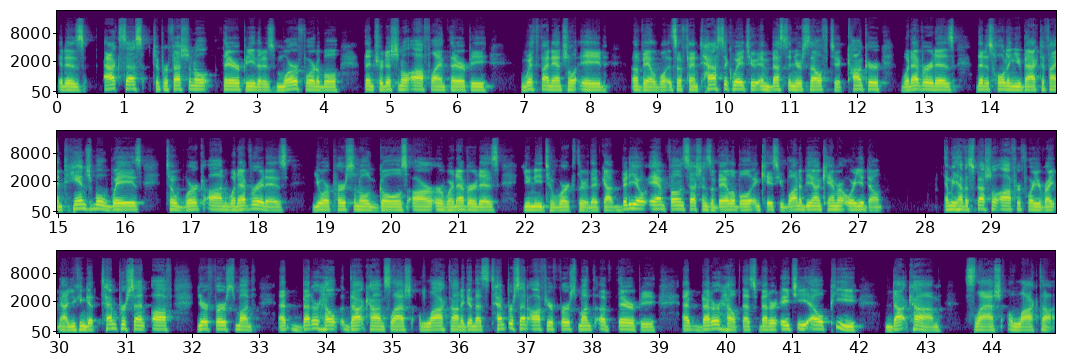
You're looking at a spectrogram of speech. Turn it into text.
it is access to professional therapy that is more affordable than traditional offline therapy with financial aid available. It's a fantastic way to invest in yourself, to conquer whatever it is that is holding you back, to find tangible ways to work on whatever it is your personal goals are, or whatever it is you need to work through. They've got video and phone sessions available in case you want to be on camera or you don't. And we have a special offer for you right now. You can get 10% off your first month at betterhelp.com slash locked on. Again, that's 10% off your first month of therapy at betterhelp. That's better, H-E-L-P dot com slash locked on.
